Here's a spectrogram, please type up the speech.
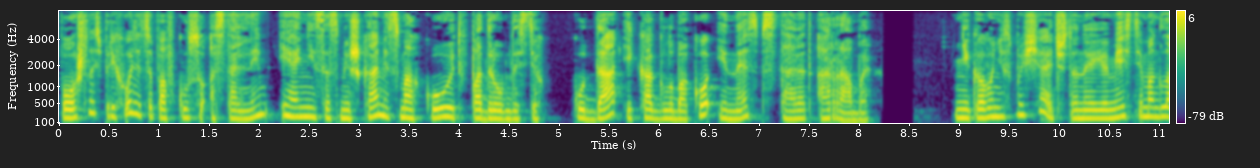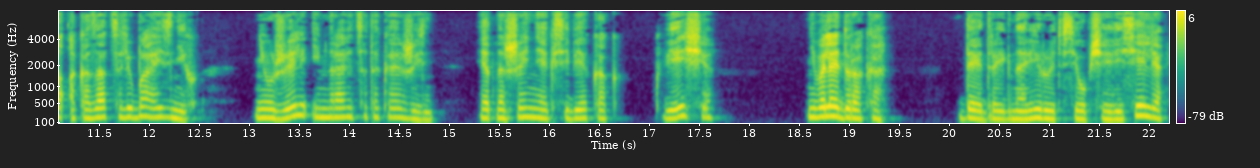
Пошлость приходится по вкусу остальным, и они со смешками смакуют в подробностях, куда и как глубоко Инес вставят арабы. Никого не смущает, что на ее месте могла оказаться любая из них. Неужели им нравится такая жизнь и отношение к себе как к вещи? Не валяй дурака. Дейдра игнорирует всеобщее веселье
